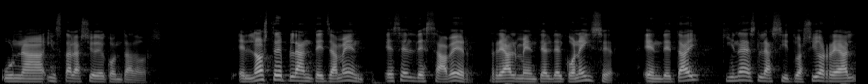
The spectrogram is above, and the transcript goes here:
una instal·lació de comptadors. El nostre plantejament és el de saber realment, el de conèixer en detall quina és la situació real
